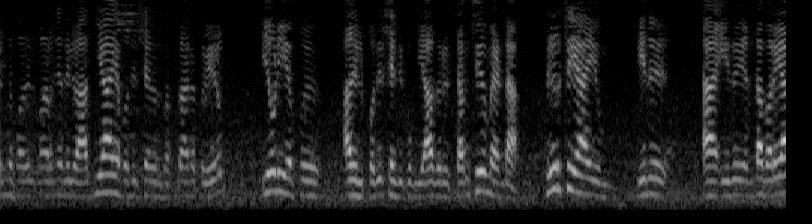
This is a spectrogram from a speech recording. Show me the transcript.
എന്ന് പറഞ്ഞതിൽ അതിയായ പ്രതിഷേധം സംസ്ഥാനത്ത് ഉയരും. യു ഡി എഫ് അതിൽ പ്രതിഷേധിക്കും. യാതൊരു സംശയവും വേണ്ട. തീർച്ചയായും ഇത് ഇത് എന്താ പറയാ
